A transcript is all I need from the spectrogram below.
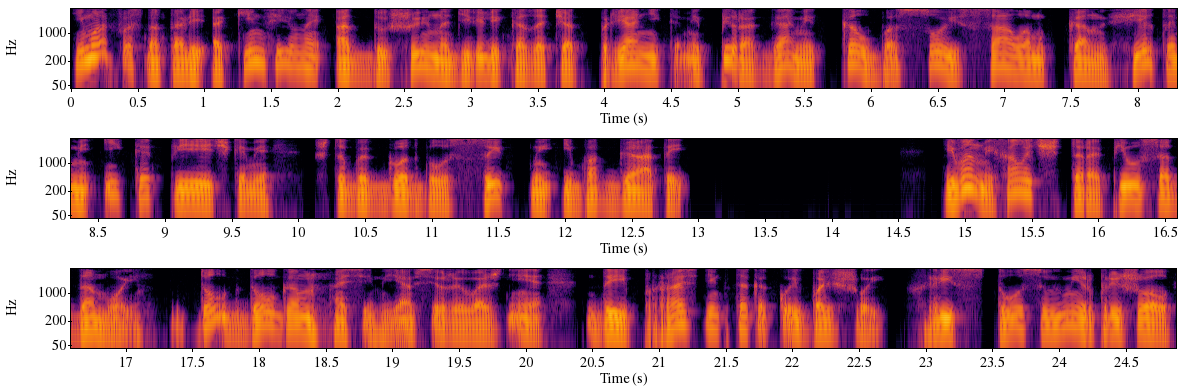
И Марфа с Натальей Акинфьевной от души наделили казачат пряниками, пирогами, колбасой, салом, конфетами и копеечками – чтобы год был сытный и богатый. Иван Михайлович торопился домой. Долг долгом, а семья все же важнее, да и праздник-то какой большой. Христос в мир пришел.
